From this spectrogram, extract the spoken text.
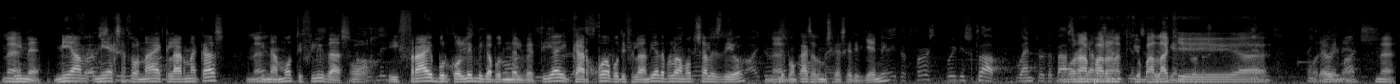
Ναι. Είναι μία, μία εξ αυτών ΑΕΚ Λάρνακας, Ναι. Δυναμό Τυφλίδας, η Φράιμπουργκ Ολύμπικα από την Ελβετία, η Καρχού από τη Φιλανδία. Δεν πρόλαβα να πω τι άλλες δύο. Ναι. Λοιπόν, κάτσε να δούμε σιγά σιγά τι βγαίνει. Μπορώ να Για πάρω να ένα δω. τέτοιο μπαλάκι. ε, Ωραίο είναι. Ναι.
